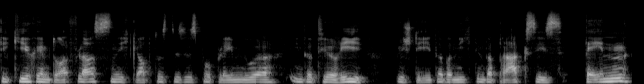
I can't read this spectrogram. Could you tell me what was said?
die Kirche im Dorf lassen. Ich glaube, dass dieses Problem nur in der Theorie besteht, aber nicht in der Praxis. Denn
